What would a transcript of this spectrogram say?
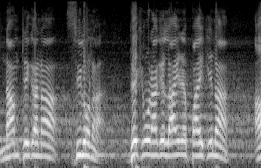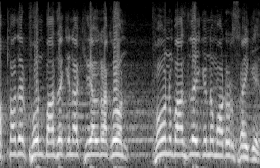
নাম, ঠিকানা ছিল না। দেখুন আগে লাইনে পায় কিনা। আপনাদের ফোন বাজে কিনা খেয়াল রাখুন। ফোন বাজলেই কিন্তু মোটর সাইকেল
